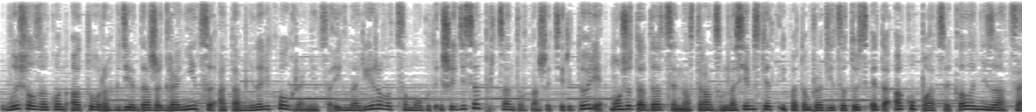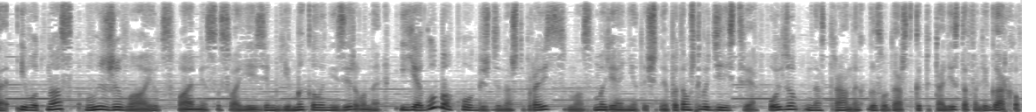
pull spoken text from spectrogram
вышел закон о Торах, где даже границы, а там недалеко граница, игнорироваться могут. И 60% нашей территории может отдаться иностранцам на 70 лет и потом продлиться. То есть это оккупация, колонизация. И вот нас выживают уходят с вами со своей земли. Мы колонизированы. И я глубоко убеждена, что правительство у нас марионеточное, потому что его действия в пользу иностранных государств, капиталистов, олигархов.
